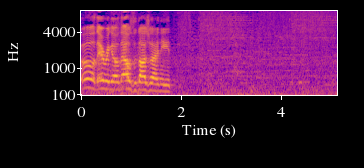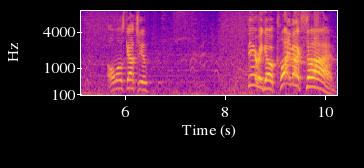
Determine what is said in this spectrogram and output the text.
Oh, there we go. That was the dodge that I need. Almost got you. There we go. Climax time!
